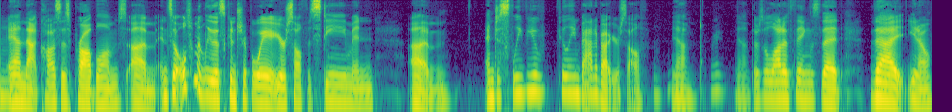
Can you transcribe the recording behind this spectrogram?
Mhm. and that causes problems. Um, and so ultimately, this can chip away at your self esteem and um, and just leave you feeling bad about yourself. Yeah, Right. yeah. There's a lot of things that that you know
